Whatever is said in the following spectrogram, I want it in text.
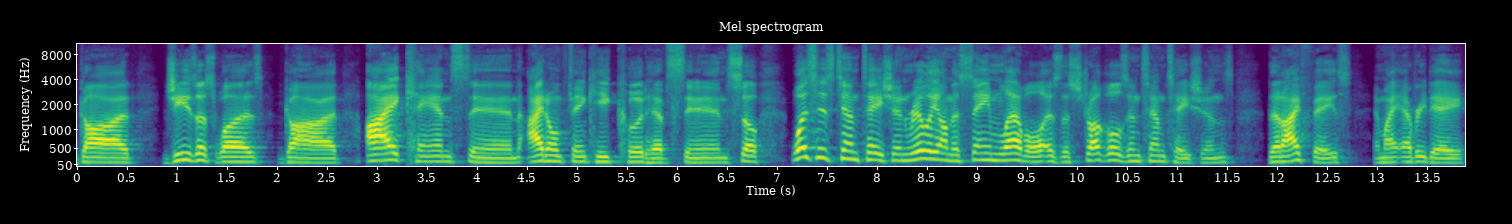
God. Jesus was God. I can sin. I don't think he could have sinned. So, was his temptation really on the same level as the struggles and temptations that I face in my everyday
